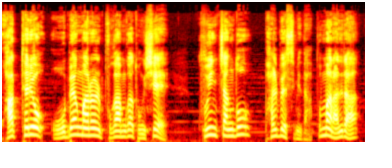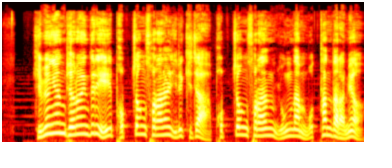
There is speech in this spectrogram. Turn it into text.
과태료 500만 원을 부과함과 동시에 구인장도 발부했습니다. 뿐만 아니라 김영현 변호인들이 법정 소란을 일으키자 법정 소란 용납 못한다라며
